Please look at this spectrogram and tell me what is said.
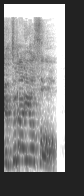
出題予想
